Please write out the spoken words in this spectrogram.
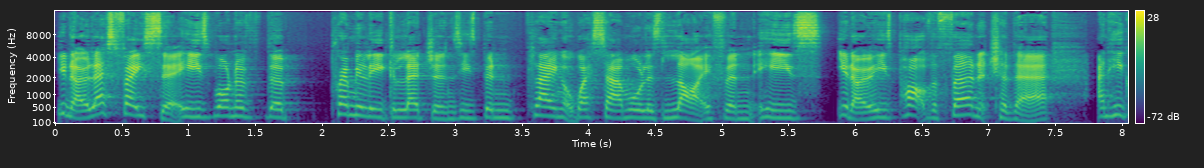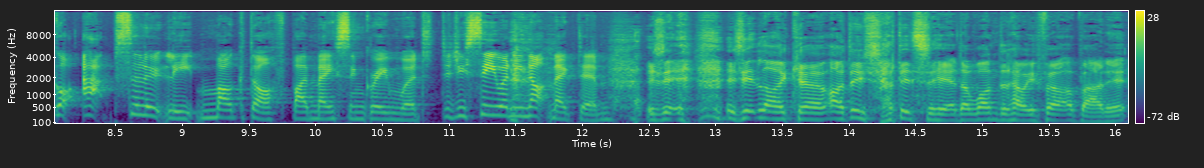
you know, let's face it, he's one of the Premier League legends. He's been playing at West Ham all his life, and he's, you know, he's part of the furniture there and he got absolutely mugged off by Mason Greenwood. Did you see when he nutmegged him? is it is it like uh, I do I did see it and I wondered how he felt about it.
